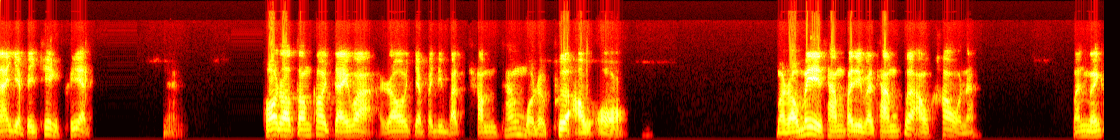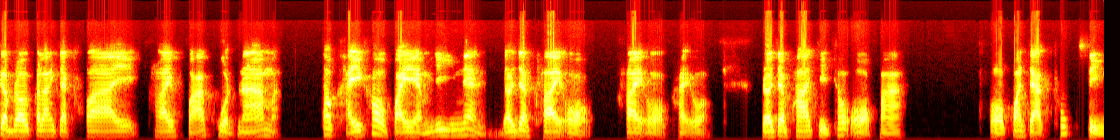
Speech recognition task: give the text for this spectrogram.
นะ อย่าไปเคร่งเครียดนะเพราะเราต้องเข้าใจว่าเราจะปฏิบัติธรรมทั้งหมดเพื่อเอาออกมาเราไม่ได้ทำปฏิบัติธรรมเพื่อเอาเข้านะ มันเหมือนกับเรากำลังจะคลายคลายฝาขวดน้ำอะ ถ้าไขเข้าไปอะมันยิ่งแน่น เราจะคลายออก คลายออก คลายออก เราจะพาจิตเข้าออกมา ออกมาจากทุกสิ่ง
